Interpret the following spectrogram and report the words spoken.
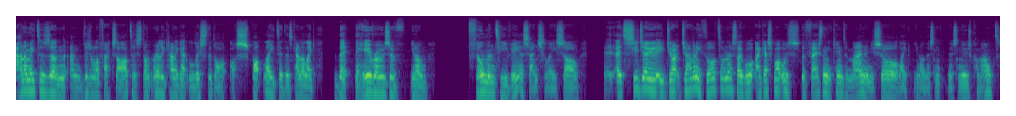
animators and, and visual effects artists don't really kind of get listed or, or spotlighted as kind of like the the heroes of you know, film and TV essentially. So, Uh, it's CJ. Eh, do you, do you have any thoughts on this? Like, well, I guess what was the first thing that came to mind when you saw like you know this this news come out?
